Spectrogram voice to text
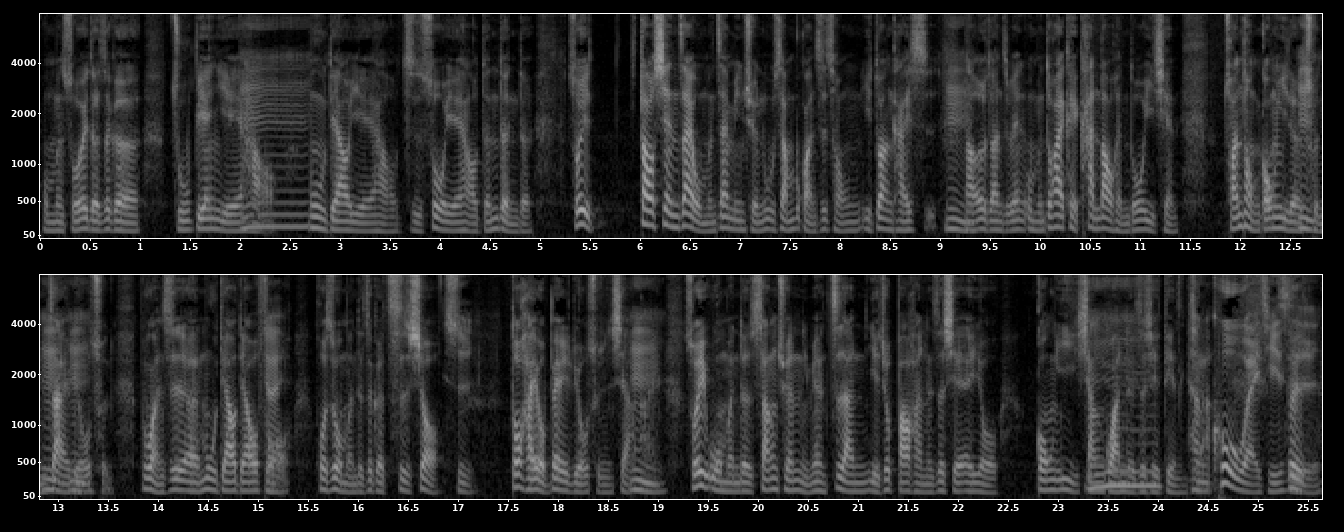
我们所谓的这个竹编也好、嗯、木雕也好、纸塑也好等等的，所以到现在我们在民权路上，不管是从一段开始，嗯，然后二段这边，我们都还可以看到很多以前。传统工艺的存在留存，不管是呃木雕雕佛，或是我们的这个刺绣，是都还有被留存下来。所以我们的商圈里面自然也就包含了这些哎有工艺相关的这些店家，很酷哎。其实，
